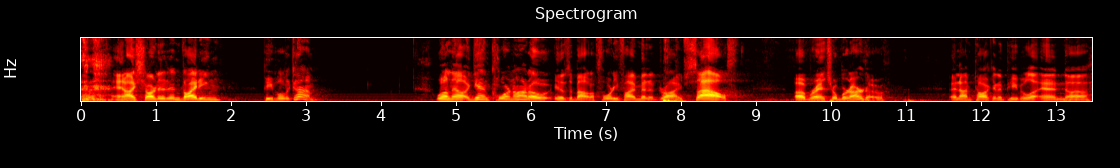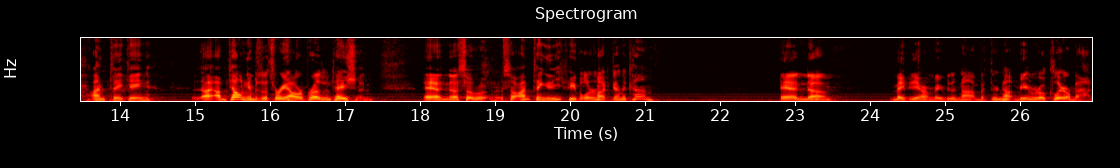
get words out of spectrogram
and I started inviting people to come. Well, now, again, Coronado is about a 45 minute drive south of Rancho Bernardo. And I'm talking to people, and uh, I'm thinking, I'm telling them it's a three hour presentation. And uh, so, so I'm thinking these people are not going to come. And um, maybe they are, maybe they're not, but they're not being real clear about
